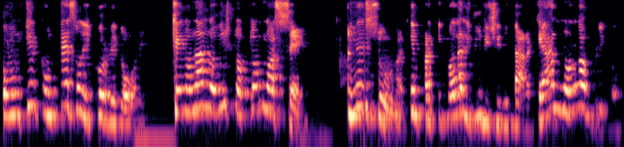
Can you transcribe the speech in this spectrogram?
con un terzo dei corridori che non hanno visto attorno a sé nessuno, in particolare i giudici di gara, che hanno l'obbligo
